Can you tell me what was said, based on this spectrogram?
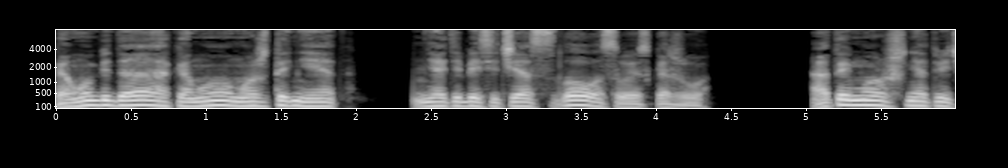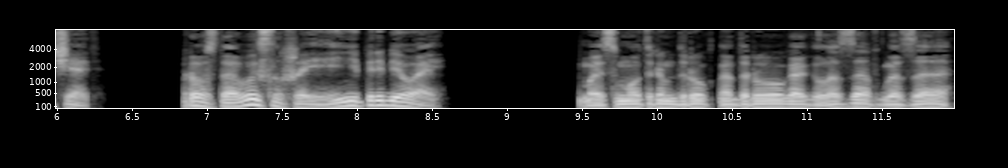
«Кому беда, а кому, может, и нет. Я тебе сейчас слово свое скажу, а ты можешь не отвечать. Просто выслушай и не перебивай. Мы смотрим друг на друга, глаза в глаза,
